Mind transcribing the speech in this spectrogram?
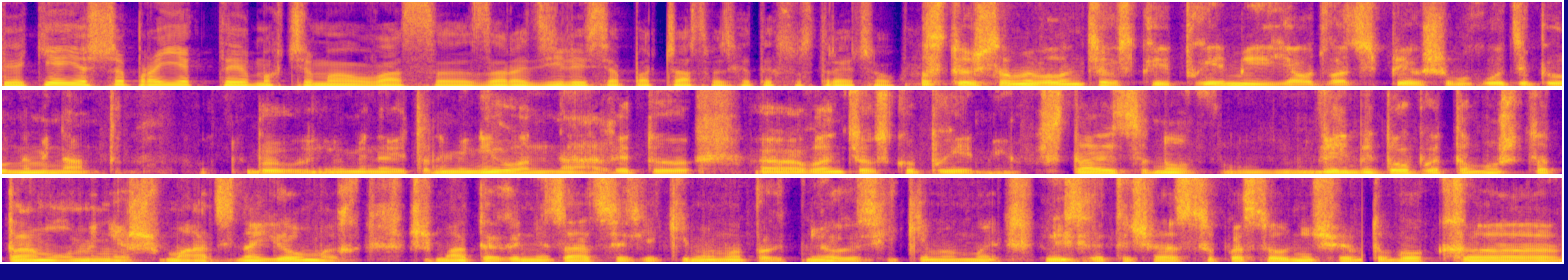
Якія яшчэ праекты Мачыма у вас зарадзіліся падчас вось гэтых сустрэчаў? З той ж самой волонцёрскай прэміі я ў 21 годзе быў намінантам был менавіта намінирован на гэтую э, волонтерскую премію ставится но ну, вельмі добра тому что там у мяне шмат знаёмых шмат арганізацый з якімі мы партнёры з якімі мы весь гэты час супрацоўнічаем то бок э,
